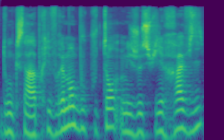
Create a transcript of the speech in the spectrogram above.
Donc ça a pris vraiment beaucoup de temps, mais je suis ravie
